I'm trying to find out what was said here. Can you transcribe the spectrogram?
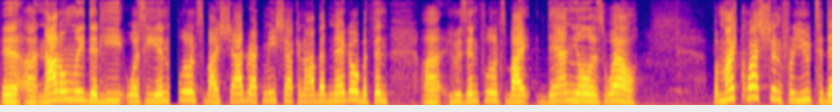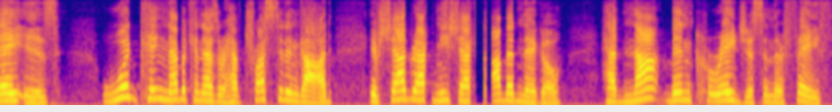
Uh, not only did he was he influenced by Shadrach, Meshach, and Abednego, but then uh, he was influenced by Daniel as well. But my question for you today is: Would King Nebuchadnezzar have trusted in God if Shadrach, Meshach, and Abednego had not been courageous in their faith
